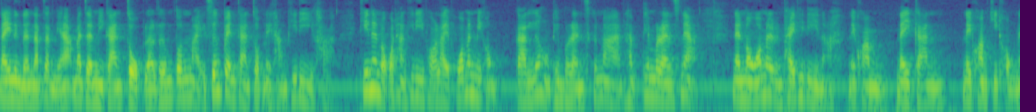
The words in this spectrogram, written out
ในหนึ่งเดือนนับจากนี้มันจะมีการจบและเริ่มต้นใหม่ ซึ่งเป็นการจบในทางที่ดีค่ะ ที่แนนบอกว่าทางที่ดีเพราะอะไร เพราะว่ามันมีของการเรื่องของ temperance ขึ้นมา temperance เนี่ยแนนมองว่ามันเป็นไพ่ที่ดีนะในความในการในความคิดของแน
